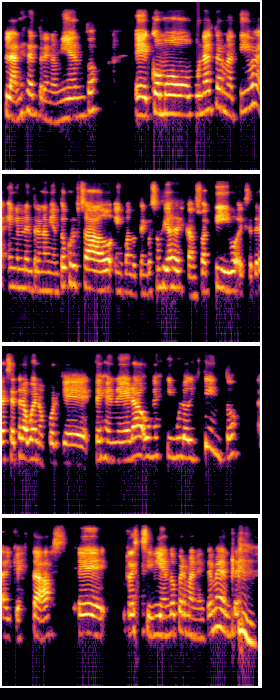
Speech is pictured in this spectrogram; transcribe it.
planes de entrenamiento eh, como una alternativa en el entrenamiento cruzado, en cuando tengo esos días de descanso activo, etcétera, etcétera. Bueno, porque te genera un estímulo distinto al que estás eh, recibiendo permanentemente.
